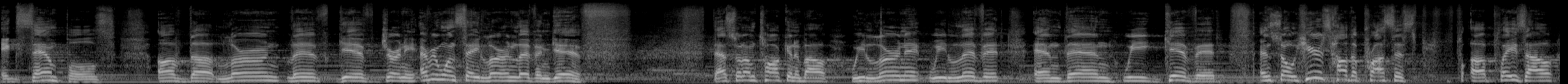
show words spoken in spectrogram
examples of the learn, live, give journey. Everyone say, learn, live, and give. That's what I'm talking about. We learn it, we live it, and then we give it. And so here's how the process uh, plays out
